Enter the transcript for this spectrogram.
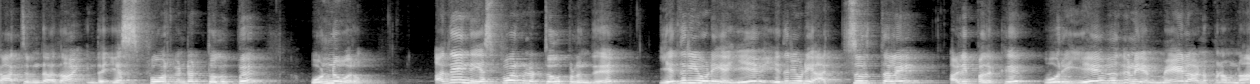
காத்திருந்தால் தான் இந்த எஸ் ஃபோர் ஹண்ட்ரட் தொகுப்பு ஒன்று வரும். அதே இந்த எஸ் ஃபோர் ஹண்ட்ரட் தொகுப்புலேருந்து எதிரியுடைய ஏ எதிரியுடைய அச்சுறுத்தலை அளிப்பதற்கு ஒரு ஏவுகணையை மேலே அனுப்பினோம்னா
